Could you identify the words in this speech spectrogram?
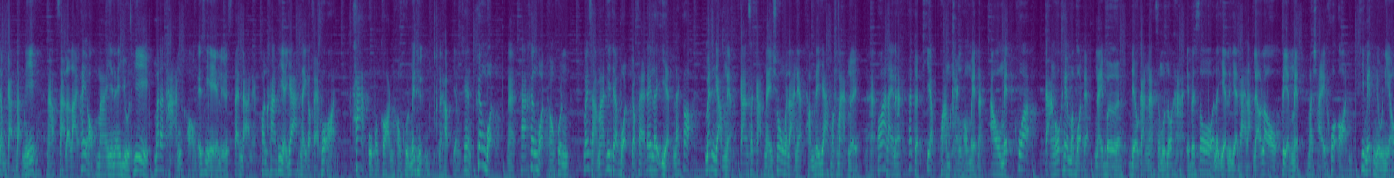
จำกัดแบบนี้นะครับสารละลายให้ออกมาในอยู่ที่มาตรฐานของ SCA หรือ Standard เนี่ยค่อนข้างที่จะยากในกาแฟขั้วอ่อน ถ้าอุปกรณ์ของคุณไม่ถึงนะครับอย่างเช่น เครื่องบดนะถ้าเครื่องบดของคุณ ไม่สามารถที่จะบดกาแฟได้ละเอียด และก็แม่นยำเนี่ยการสกัดในช่วงเวลาเนี่ยทำได้ยากมากๆเลยนะฮะเพราะว่าอะไรนะฮะถ้าเกิดเทียบความแข็งของเม็ดนะเอาเม็ดคั่วกลางโอเข้มมาบดเนี่ยในเบอร์เดียวกันนะ สมมติเราหาเอสเปรสโซ่ละเอียดละเอียดได้ละแล้วเราเปลี่ยนเม็ดมาใช้คั่วอ่อนที่เม็ดเหนียวเหนียว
